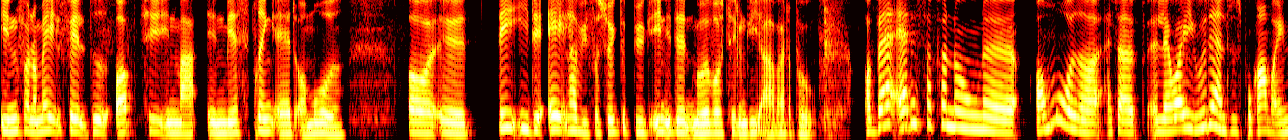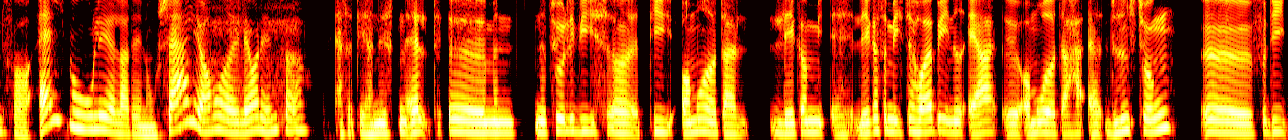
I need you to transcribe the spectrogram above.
inden for normalfeltet op til en, en mestring af et område. Og øh, det ideal har vi forsøgt at bygge ind i den måde, vores teknologi arbejder på. Og hvad er det så for nogle øh, områder? Altså, laver I uddannelsesprogrammer inden for alt muligt, eller er det nogle særlige områder, I laver det inden for? Altså, det er næsten alt, øh, men naturligvis så de områder, der lægger, øh, lægger sig mest til højrebenet, er øh, områder, der har, er videnstunge. Øh, fordi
